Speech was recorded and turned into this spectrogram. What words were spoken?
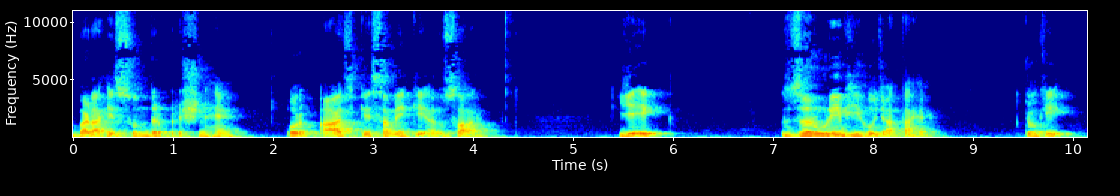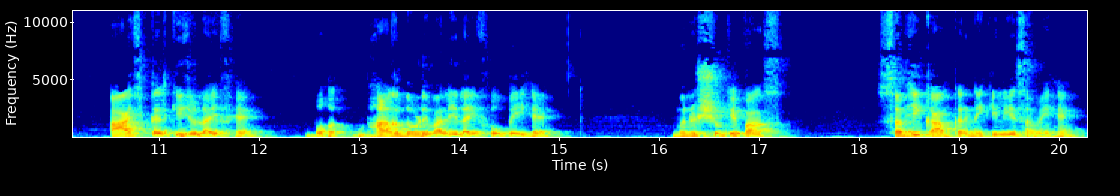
बड़ा ही सुंदर प्रश्न है और आज के समय के अनुसार ये एक ज़रूरी भी हो जाता है, क्योंकि आजकल की जो लाइफ है बहुत भाग दौड़ वाली लाइफ हो गई है। मनुष्यों के पास सभी काम करने के लिए समय है,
